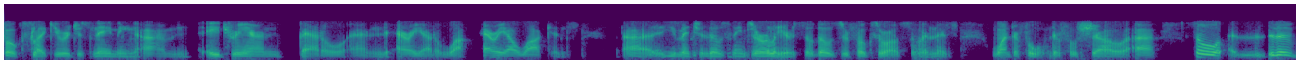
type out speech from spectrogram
folks like you were just naming, um, Adrienne Battle and Ariel, Ariel Watkins. Uh, you mentioned those names earlier, so those are folks who are also in this wonderful, wonderful show. Uh, so uh, the,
